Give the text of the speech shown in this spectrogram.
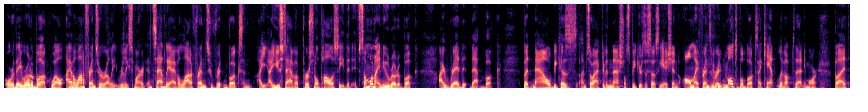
or they wrote a book. Well, I have a lot of friends who are really, really smart. And sadly, I have a lot of friends who've written books. And I, I used to have a personal policy that if someone I knew wrote a book, I read that book. But now, because I'm so active in the National Speakers Association, all my friends have written multiple books. I can't live up to that anymore. But,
